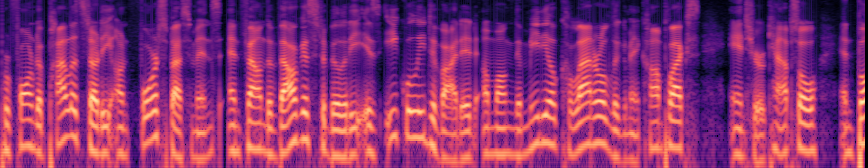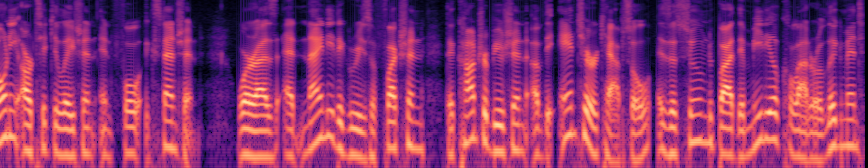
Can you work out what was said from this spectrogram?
performed a pilot study on four specimens and found the valgus stability is equally divided among the medial collateral ligament complex, anterior capsule, and bony articulation in full extension, whereas at 90 degrees of flexion, the contribution of the anterior capsule is assumed by the medial collateral ligament,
